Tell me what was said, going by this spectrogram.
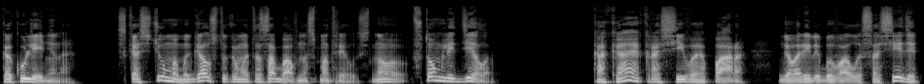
как у Ленина. С костюмом и галстуком это забавно смотрелось, но в том ли дело? «Какая красивая пара!» — говорили бывалые соседи,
